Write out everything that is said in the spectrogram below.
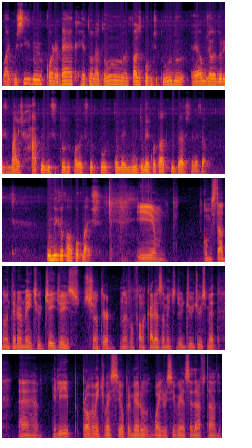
Wide receiver, cornerback, retornador, faz um pouco de tudo. É um dos jogadores mais rápidos de todo o college football, também muito bem cotado para o draft da NFL. O Nick fala um pouco mais. E como citado anteriormente, o J.J. Shunter, né, vamos falar carinhosamente do Juju Smith, é, ele provavelmente vai ser o primeiro wide receiver a ser draftado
